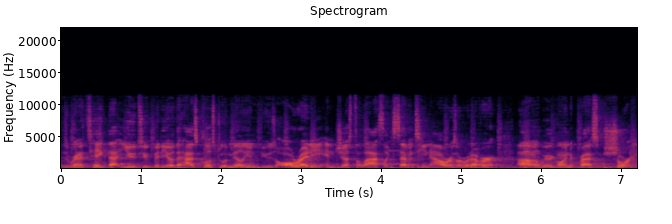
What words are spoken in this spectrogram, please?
is we're gonna take that YouTube video that has close to a million views already in just the last like 17 hours or whatever um, and we're going to press shorten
